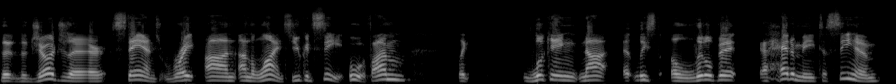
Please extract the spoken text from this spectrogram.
the the judge there stands right on on the line, so you could see. Ooh, if I'm looking not at least a little bit ahead of me to see him,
